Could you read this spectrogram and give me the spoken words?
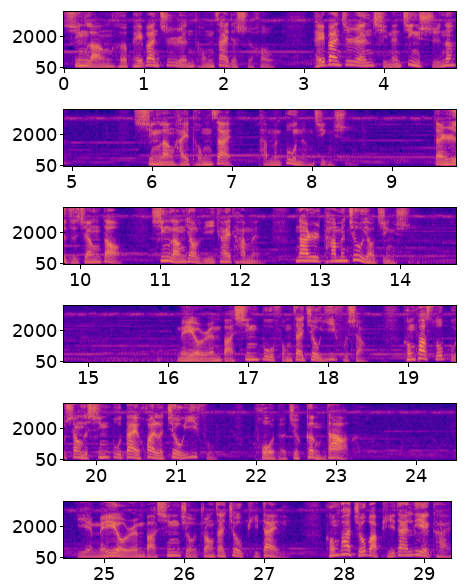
新郎和陪伴之人同在的时候，陪伴之人岂能进食呢？新郎还同在，他们不能进食。但日子将到，新郎要离开他们，那日他们就要进食。没有人把新布缝在旧衣服上。恐怕所补上的新布带坏了旧衣服，破的就更大了。也没有人把新酒装在旧皮袋里，恐怕酒把皮带裂开，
